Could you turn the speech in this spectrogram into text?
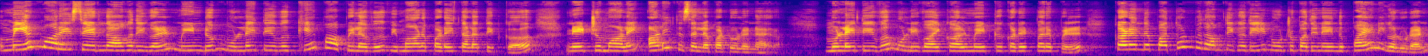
மியான்மரை சேர்ந்த அகதிகள் மீண்டும் முல்லைத்தீவு கேப்பாப்பிளவு விமானப்படை தளத்திற்கு நேற்று மாலை அழைத்து செல்லப்பட்டுள்ளனர். முல்லைத்தீவு முள்ளிவாய்க்கால் மேற்கு கடற்பரப்பில் கடந்த பத்தொன்பதாம் திகதி நூற்று பதினைந்து பயணிகளுடன்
